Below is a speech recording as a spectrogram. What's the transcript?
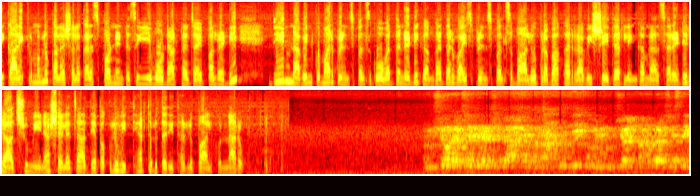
ఈ కార్యక్రమంలో కళాశాల correspondent CEO doctor Jaipal Reddy dean Naveen Kumar principals Govardhan Reddy Gangadhar vice principals Balu Prabhakar Ravi Sridhar Lingam Narasareddy Raju Meena Sailaja అధ్యాపకులు విద్యార్థులు తదితరులు పాల్గొన్నారు. వృక్షో రక్షతి రక్షిత అనే ఒక నాటి ఉంది కాబట్టి వృక్షాన్ని మనం రక్షిస్తే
